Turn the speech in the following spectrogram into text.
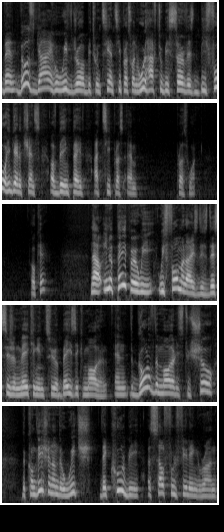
then those guys who withdraw between T and T plus 1 will have to be serviced before he get a chance of being paid at T plus M plus 1. Okay? Now, in a paper, we, we formalized this decision making into a basic model. And the goal of the model is to show the condition under which there could be a self-fulfilling run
